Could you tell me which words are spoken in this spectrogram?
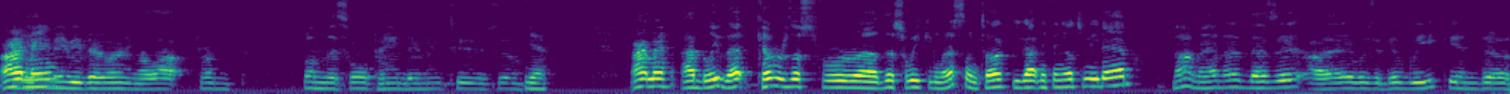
All right, may- man. Maybe they're learning a lot from from this whole pandemic too. So Yeah. All right, man. I believe that covers us for uh, this week in wrestling talk. You got anything else you need to add? nah, man, that, that's it. I, it was a good week, and uh,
